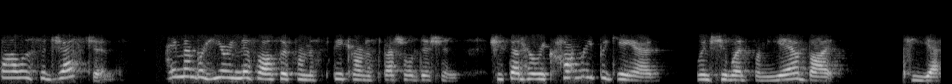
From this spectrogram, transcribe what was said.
follow suggestions, I remember hearing this also from a speaker on a special edition. She said her recovery began when she went from yeah, but to yes,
